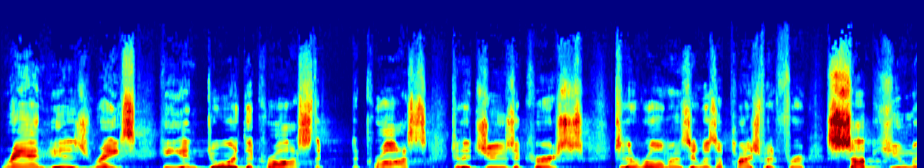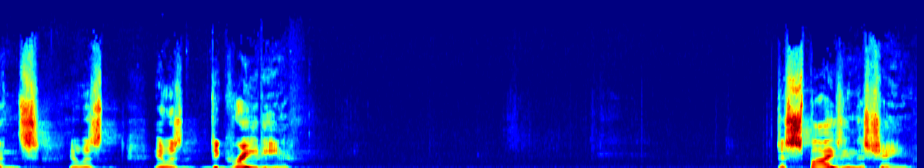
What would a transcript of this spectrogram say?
ran his race. He endured the cross, the, the cross to the Jews a curse. To the Romans, it was a punishment for subhumans. It was, it was degrading. Despising the shame.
